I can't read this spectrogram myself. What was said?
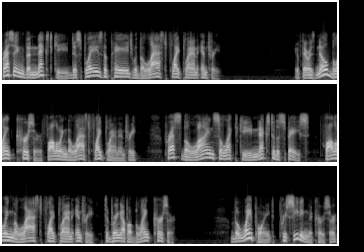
Pressing the Next key displays the page with the last flight plan entry. If there is no blank cursor following the last flight plan entry, press the Line Select key next to the space following the last flight plan entry to bring up a blank cursor. The waypoint preceding the cursor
